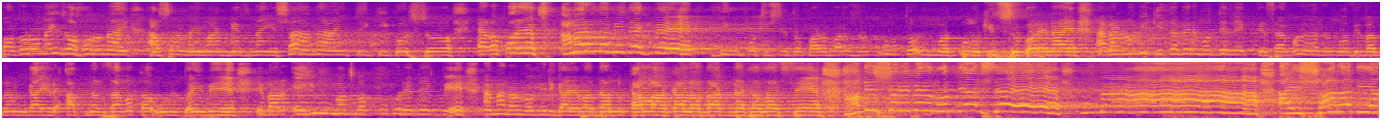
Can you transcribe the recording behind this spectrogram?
ফজর নাই, জহর নাই, আসর নাই, মাগরিব নাই, ঈশা নাই, তুই কি করছ? এরপরে আমার নবী দেখবে, দিন প্রতিষ্ঠিত করবার জন্য তো উম্মত কোনো কিছু করে নাই। আমার নবী কিতাবের মধ্যে লিখতেছে, আমার নবী বাদান গায়ের আপনার জামাটা উল্টাইবে। এবার এই উম্মত লক্ষ্য করে দেখবে, আমার নবীর গায়ে বাদান কালা কালা দাগ দেখা যাচ্ছে। হাদিস শরীফের মধ্যে আছে মা আই সারা দিয়ে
